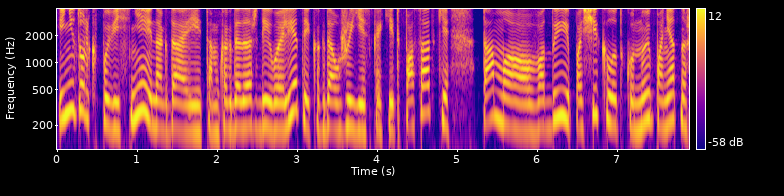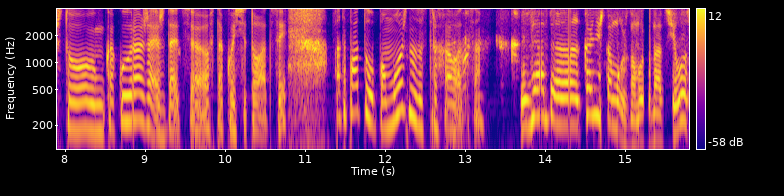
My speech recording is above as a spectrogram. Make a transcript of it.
И не только по весне, иногда и там, когда дождливое лето, и когда уже есть какие-то посадки, там а, воды по щиколотку, ну и понятно, что какой урожай ждать а, в такой ситуации. От потопа можно застраховаться? Я, конечно, можно. Можно от всего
